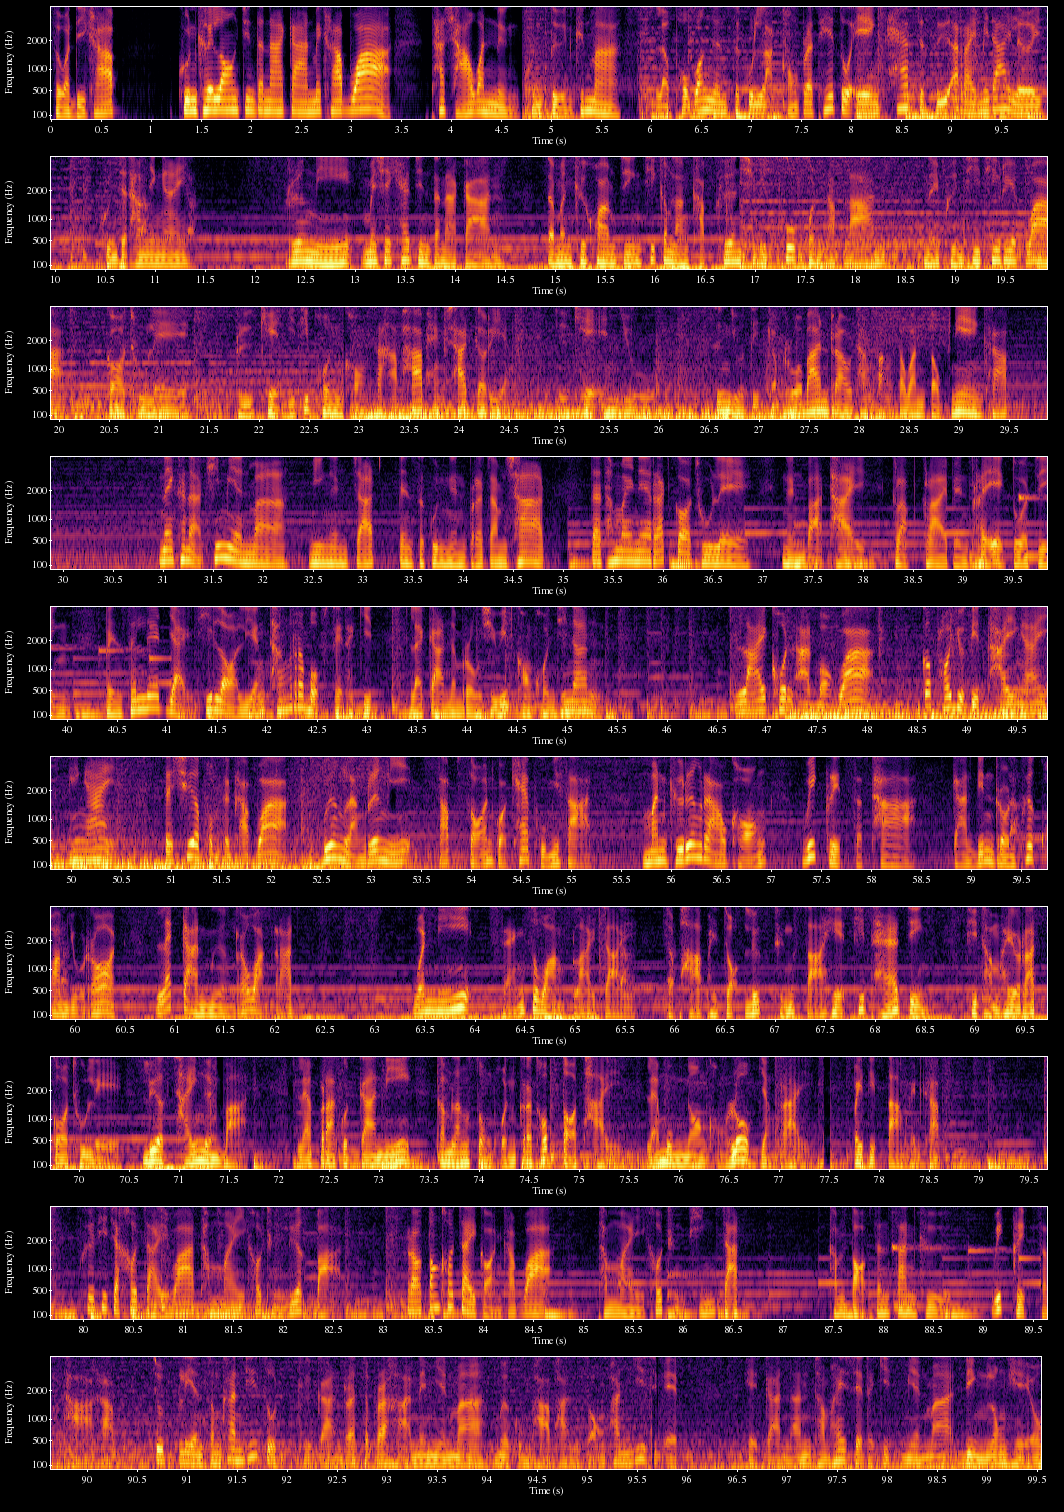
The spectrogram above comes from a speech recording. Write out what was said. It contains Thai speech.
สวัสดีครับ คุณเคยลองจินตนาการไหมครับว่า ถ้าเช้าวันหนึ่งคุณตื่นขึ้นมา แล้วพบว่าเงินสกุลหลักของประเทศตัวเองแทบจะซื้ออะไรไม่ได้เลย คุณจะทำยังไง เรื่องนี้ไม่ใช่แค่จินตนาการ แต่มันคือความจริงที่กำลังขับเคลื่อนชีวิตผู้คนนับล้าน ในพื้นที่ที่เรียกว่ากอทูเล หรือเขตอิทธิพลของสหภาพแห่งชาติกะเหรี่ยง หรือ KNU ซึ่งอยู่ติดกับรั้วบ้านเราทางฝั่งตะวันตกนี่เองครับ ในขณะที่เมียนมามีเงินจัดเป็นสกุลเงินประจำชาติ แต่ทำไมในรัฐกอทูเล เงินบาทไทยกลับกลายเป็นพระเอกตัวจริง เป็นเส้นเลือดใหญ่ที่หล่อเลี้ยงทั้งระบบเศรษฐกิจ และการดำรงชีวิตของคนที่นั่น หลายคนอาจบอกว่า ก็เพราะอยู่ติดไทยไงง่าย ๆ แต่เชื่อผมเถอะครับว่า เบื้องหลังเรื่องนี้ซับซ้อนกว่าแค่ภูมิศาสตร์ มันคือเรื่องราวของวิกฤตศรัทธา การดิ้นรนเพื่อความอยู่รอด และการเมืองระหว่างรัฐ วันนี้แสงสว่างปลายใจจะพาไปเจาะลึกถึงสาเหตุที่แท้จริง ที่ทำให้รัฐกอทูเลเลือกใช้เงินบาท และปรากฏการณ์นี้กำลังส่งผลกระทบต่อไทย และมุมมองของโลกอย่างไร ไปติดตามกันครับ เพื่อที่จะเข้าใจว่าทำไมเขาถึงเลือกบาท เราต้องเข้าใจก่อนครับว่าทำไมเขาถึงทิ้งจัด คำตอบสั้นๆ คือ วิกฤตศรัทธาครับ จุดเปลี่ยนสำคัญที่สุดคือการรัฐประหารในเมียนมาเมื่อกุมภาพันธ์ 2021 เหตุการณ์นั้นทำให้เศรษฐกิจเมียนมาดิ่งลงเหว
